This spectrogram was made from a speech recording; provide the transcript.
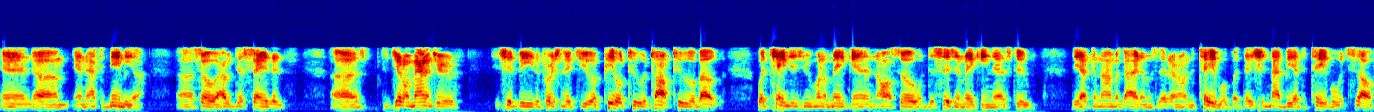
and um, in academia. Uh, so I would just say that uh, the general manager should be the person that you appeal to or talk to about what changes you want to make, and also decision making as to the economic items that are on the table. But they should not be at the table itself.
